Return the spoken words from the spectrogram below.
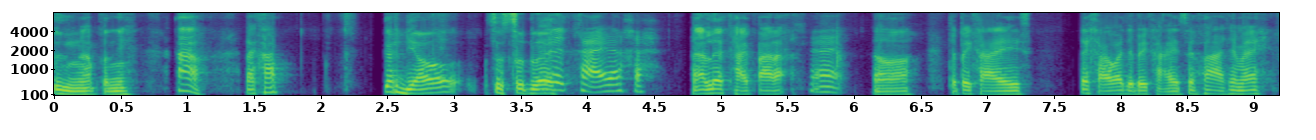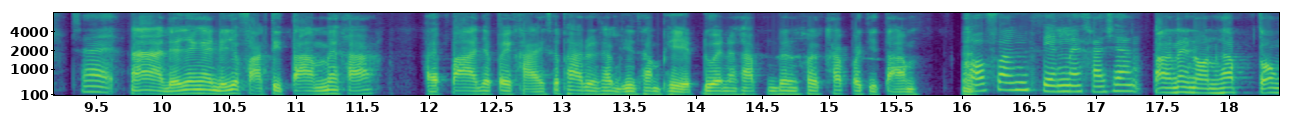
อึ่งนะครับตอนนี้อ้าวนะครับ ก็เดี๋ยวสุดๆเลยเลิกขายแล้วค่ะอะเลิกขายปลาละใช่อ๋อจะไปขายได้ข่าวว่าจะไปขายเสื้อผ้าใช่ไหมใช่อ่าเดี๋ยวยังไงเดี๋ยวจะฝากติดตามแม่ค้าขายปลาจะไปขายเสื้อผ้าด้วยครับเดี๋ยวจะทำเพจด้วยนะครับเดินค่อยเข้าไปติดตามขอฟังเสียงหน่อยค่ะช่างอ่าแน่นอนครับต้อง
